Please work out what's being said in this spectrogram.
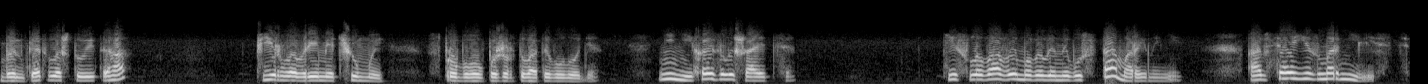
бенкет влаштуєте, га? Пірва время чуми, спробував пожартувати Володя. Ні-ні, хай залишається. Ті слова вимовили не вуста Маринині, а вся її змарнілість.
